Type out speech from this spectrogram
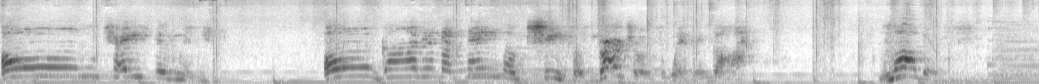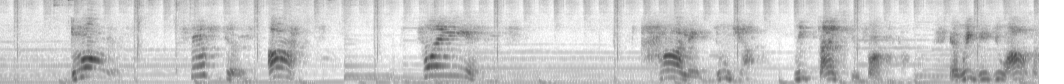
all chaste women, oh God, in the name of Jesus, virtuous women, God, mothers, daughters, sisters, aunts, friends. Hallelujah. We thank you, Father. And we give you all the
